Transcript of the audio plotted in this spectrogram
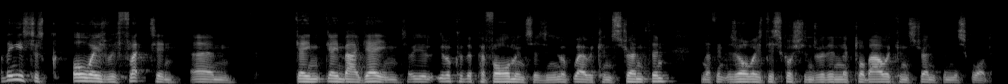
I think it's just always reflecting um, game game by game. So you, you look at the performances and you look where we can strengthen. And I think there's always discussions within the club how we can strengthen the squad.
